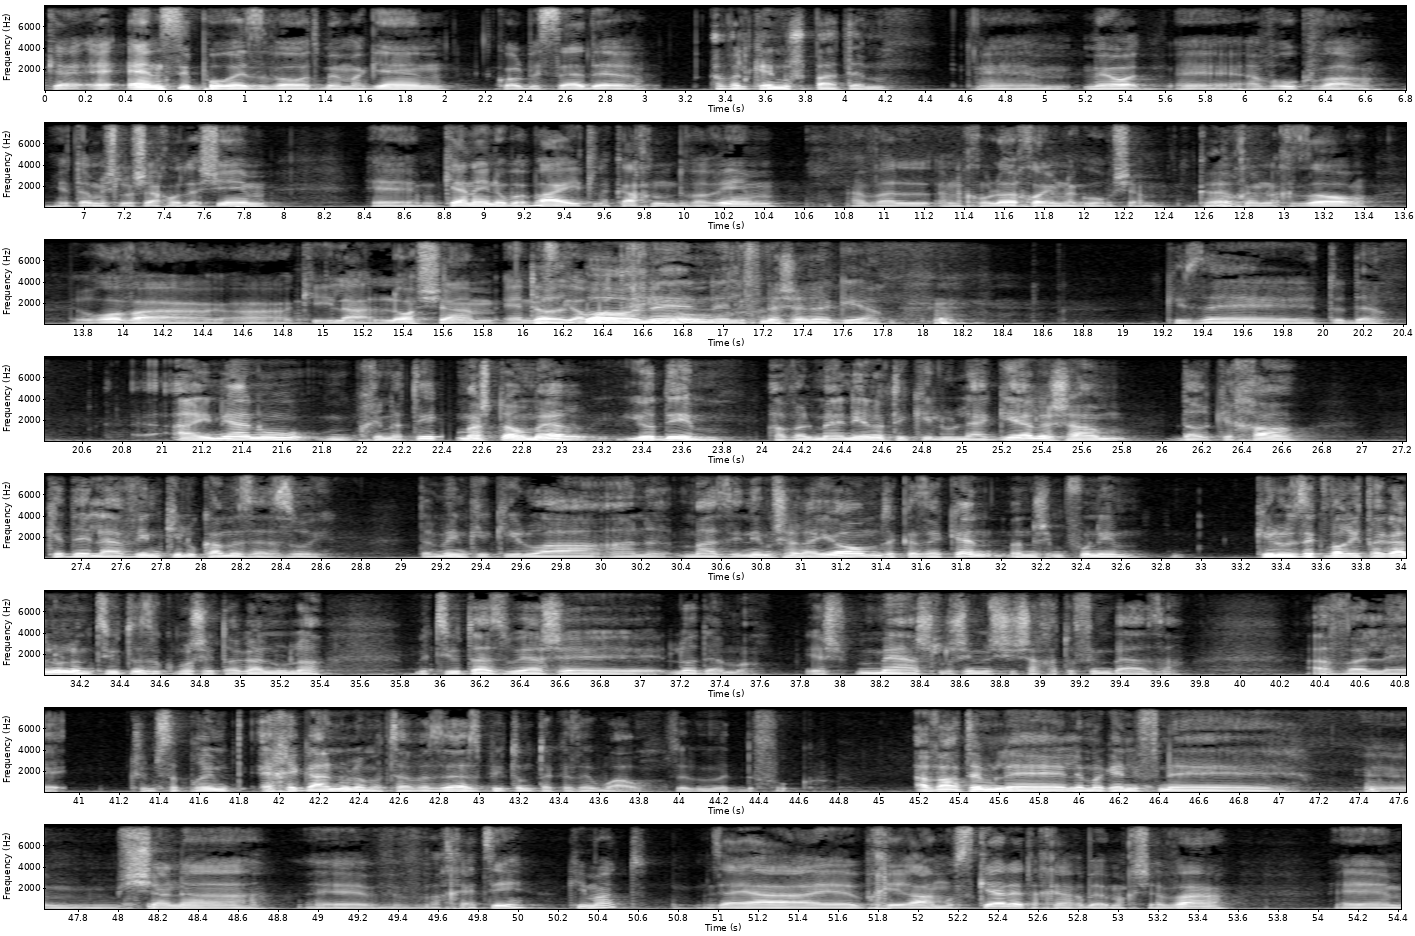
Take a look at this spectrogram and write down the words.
כן, אין סיפורי זוועות במגן, הכל בסדר. אבל כן הושפעתם. אה, מאוד. אה, עברו כבר יותר משלושה חודשים. אה, כן היינו בבית, לקחנו דברים, אבל אנחנו לא יכולים לגור שם. כן. לא יכולים לחזור. רוב הקהילה לא שם, אין טוב, מסגרות בואו חינוך. נ- לפני שנגיע. כי זה, אתה יודע. העניין הוא, מבחינתי, מה שאתה אומר, יודעים, אבל מעניין אותי כאילו להגיע לשם דרכך, כדי להבין כאילו כמה זה הזוי. אתה מבין? כי כאילו המאזינים של היום זה כזה, כן, אנשים מפונים. כאילו זה כבר התרגלנו למציאות הזו, כמו שהתרגלנו למציאות ההזויה שלא יודע מה, יש 136 חטופים בעזה. אבל אה, כשמספרים איך הגענו למצב הזה, אז פתאום אתה כזה, וואו, זה באמת דפוק. עברתם למגן לפני... אמ, שנה אה, וחצי כמעט. זה היה אה, בחירה מושכלת אחרי הרבה מחשבה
